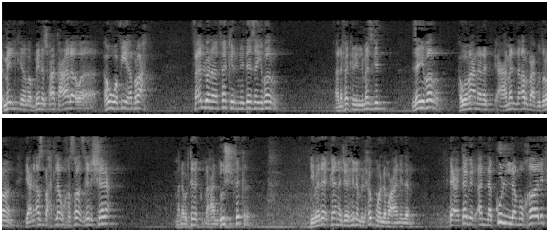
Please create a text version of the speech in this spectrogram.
ملك ربنا سبحانه وتعالى وهو فيها براحته. فقال له أنا فاكر إن ده زي بر. أنا فاكر إن المسجد زي بر. هو معنى إنك عملنا أربع جدران. يعني أصبحت له خصائص غير الشارع؟ ما أنا قلت لك ما عندوش فكرة. يبقى ده كان جاهلا بالحكم ولا معاندا؟ اعتبر أن كل مخالف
